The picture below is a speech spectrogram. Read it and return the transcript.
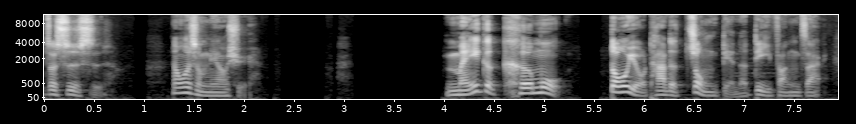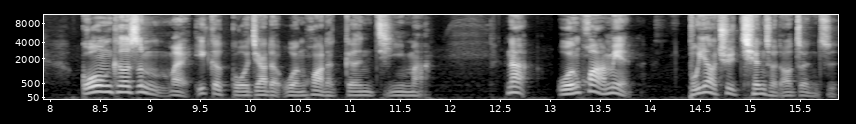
这事实。那为什么你要学？每一个科目都有它的重点的地方在。国文科是每一个国家的文化的根基嘛。那文化面不要去牵扯到政治，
